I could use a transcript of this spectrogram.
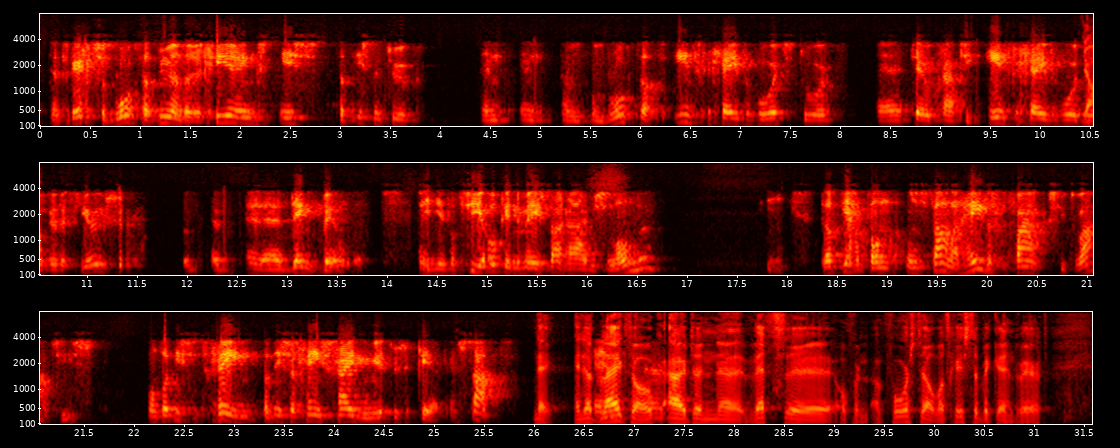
het rechtse blok dat nu aan de regering is, dat is natuurlijk een, een, een, een blok dat ingegeven wordt door eh, theocratie, ingegeven wordt door religieuze eh, eh, denkbeelden. En je, dat zie je ook in de meeste Arabische landen. Dat, ja, dan ontstaan er hele gevaarlijke situaties. Want dan is, het geen, dan is er geen scheiding meer tussen kerk en staat. Nee, en dat blijkt ook eh, uit een uh, wet uh, of een, een, voorstel wat gisteren bekend werd.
